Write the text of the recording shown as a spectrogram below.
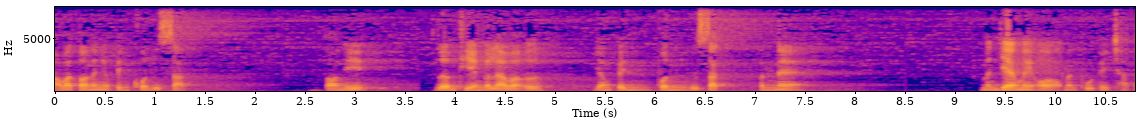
ถามว่าตอนนั้นยังเป็นคนหรือสัตว์ ตอนนี้เริ่มเถียงกันแล้วว่า เออ ยังเป็นคนหรือสัตว์กันแน่ มันแยกไม่ออกมันพูดไม่ชัด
